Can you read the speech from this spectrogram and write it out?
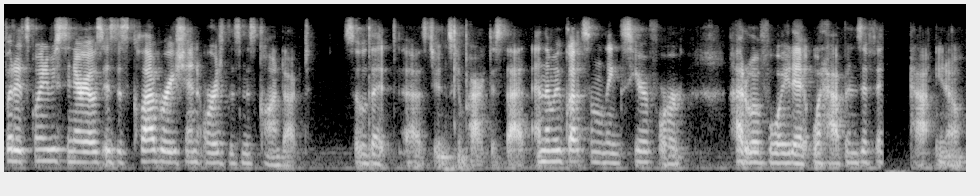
but it's going to be scenarios: is this collaboration or is this misconduct? So that uh, students can practice that. And then we've got some links here for how to avoid it, what happens if it, you know,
